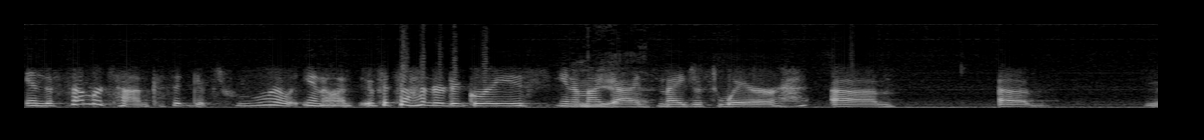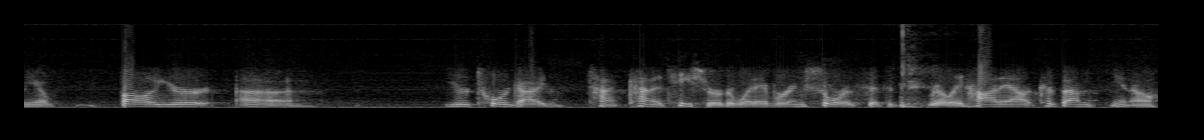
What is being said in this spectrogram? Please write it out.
in the summertime, because it gets really, you know, if it's 100 degrees, you know, my Yeah. guides may just wear, um, uh, you know, follow your uh, your tour guide t- kind of T-shirt or whatever and shorts if it's really hot out, because I'm, you know,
